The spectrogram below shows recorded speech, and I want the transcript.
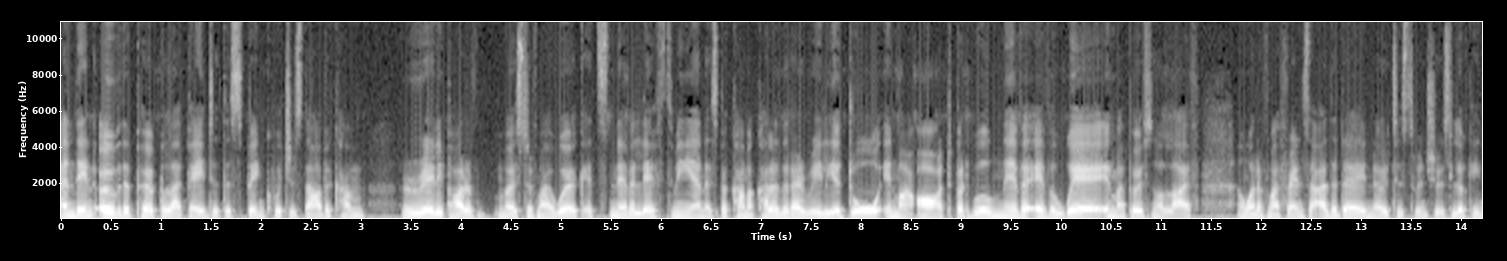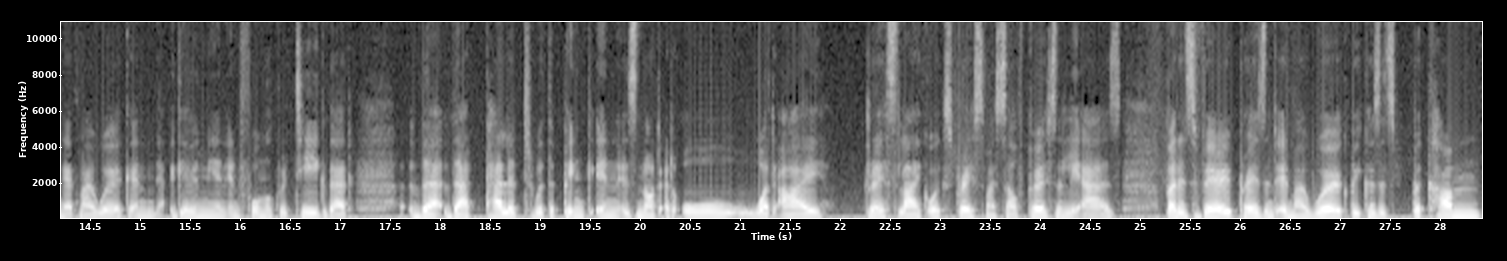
And then over the purple, I painted this pink, which has now become really part of most of my work. It's never left me and it's become a color that I really adore in my art, but will never ever wear in my personal life. And one of my friends the other day noticed when she was looking at my work and giving me an informal critique that that that palette with the pink in is not at all what I dress like or express myself personally as, but it's very present in my work because it's become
